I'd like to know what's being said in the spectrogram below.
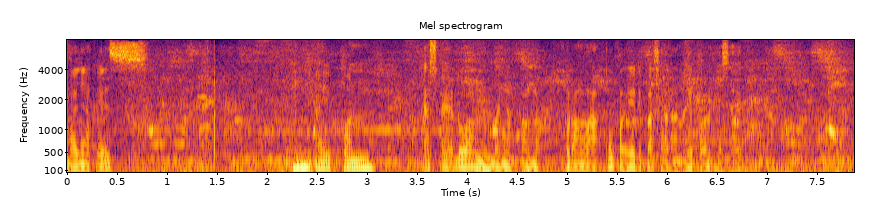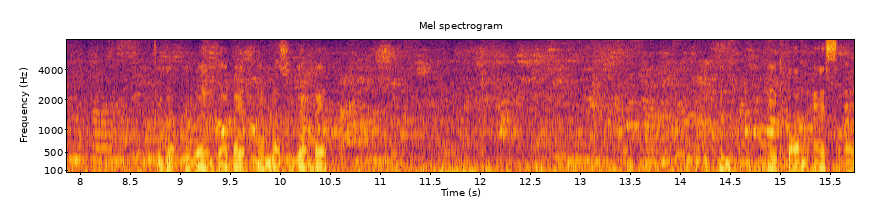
Banyak guys. Ini iPhone SE doang banyak banget. Kurang laku kali ya di pasaran iPhone SE 32 GB 16 GB hmm, iPhone SE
